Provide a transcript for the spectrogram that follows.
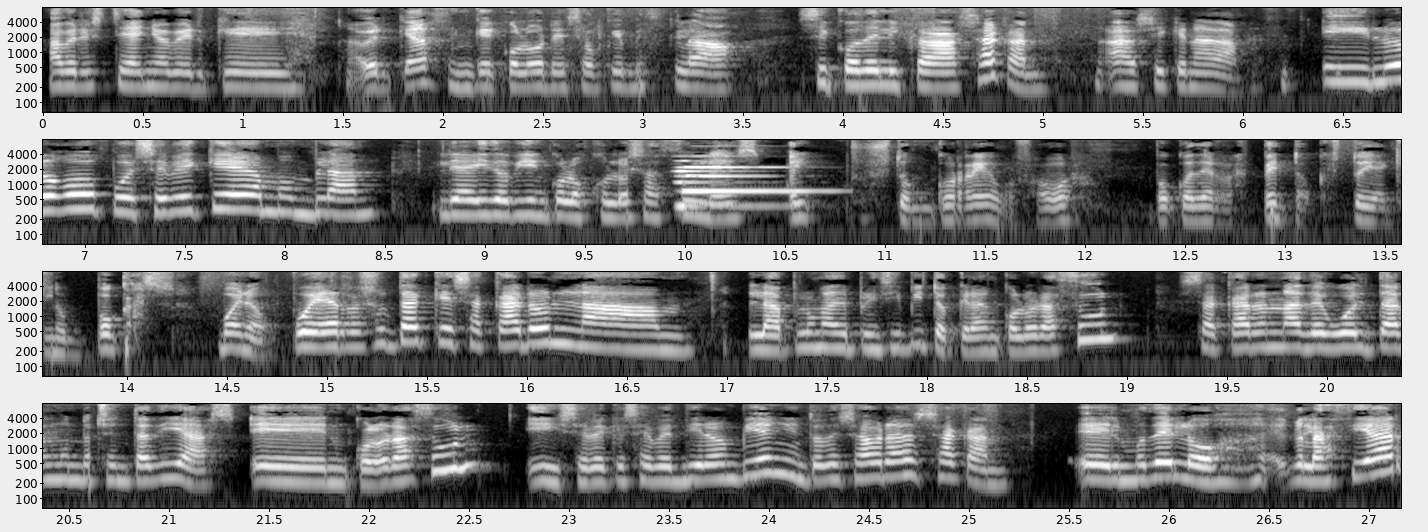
A ver este año, a ver qué, a ver qué hacen, qué colores o qué mezcla psicodélica sacan. Así que nada. Y luego, pues se ve que a Montblanc le ha ido bien con los colores azules. Ay, susto, un correo, por favor. Un poco de respeto, que estoy aquí, no pocas. Bueno, pues resulta que sacaron la, la pluma del Principito, que era en color azul. Sacaron a De Vuelta al Mundo 80 días en color azul. Y se ve que se vendieron bien. Y entonces ahora sacan el modelo glaciar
